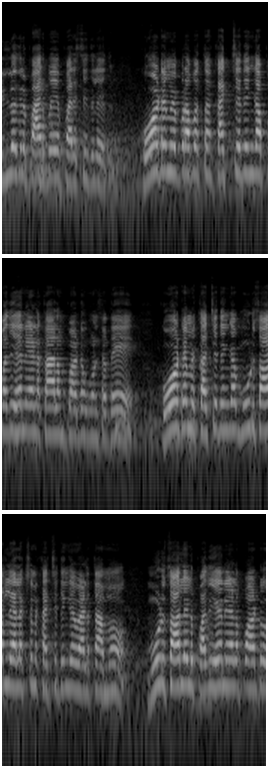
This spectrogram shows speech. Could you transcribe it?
ఇల్లు వదిలి పారిపోయే పరిస్థితి లేదు. కూటమి ప్రభుత్వం ఖచ్చితంగా పదిహేను ఏళ్ళ కాలం పాటు ఉంటుంది. కూటమి ఖచ్చితంగా మూడు సార్లు ఎలక్షన్ ఖచ్చితంగా వెళతాము. మూడు సార్లు వెళ్ళి పదిహేను ఏళ్ళ పాటు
